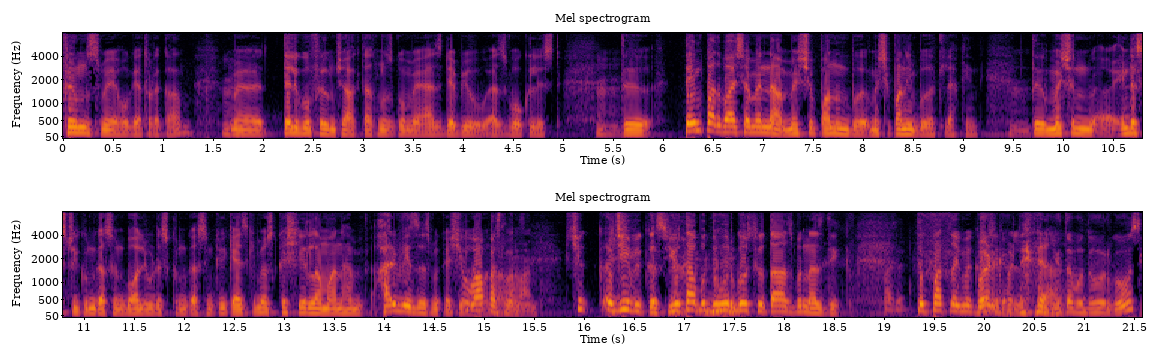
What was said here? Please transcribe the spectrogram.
فِلمٕز مےٚ ہو گیا تھوڑا کَم مےٚ تیلگوٗ فِلم چھِ اَکھ تَتھ منٛز گوٚو مےٚ ایز ڈیبیوٗ ایز ووکلِسٹ تہٕ تَمہِ پَتہٕ باسیٚو مےٚ نہ مےٚ چھِ پَنُن بٲ مےٚ چھِ پَنٕنۍ بٲتھ لیکھٕنۍ تہٕ مےٚ چھُنہٕ اِنڈَسٹِرٛی کُن گژھُن بالیٖوُڈَس کُن گژھُن کیٛازِکہِ مےٚ اوس کٔشیٖر لَمان ہم ہر وِزِ ٲس مےٚ کٔشیٖر واپَس لَمان یہِ چھِ عجیٖبٕے قٕصہٕ یوٗتاہ بہٕ دوٗر گوٚوُس تیوٗتاہ آسہٕ بہٕ نزدیٖک تہٕ پَتہٕ لٔگۍ مےٚ یوٗتاہ بہٕ دوٗر گوٚوُس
